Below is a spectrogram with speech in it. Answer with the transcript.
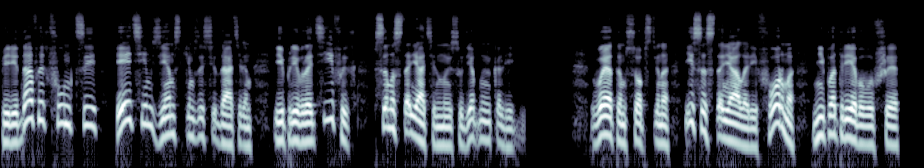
передав их функции этим земским заседателям и превратив их в самостоятельную судебную коллегию. В этом, собственно, и состояла реформа, не потребовавшая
